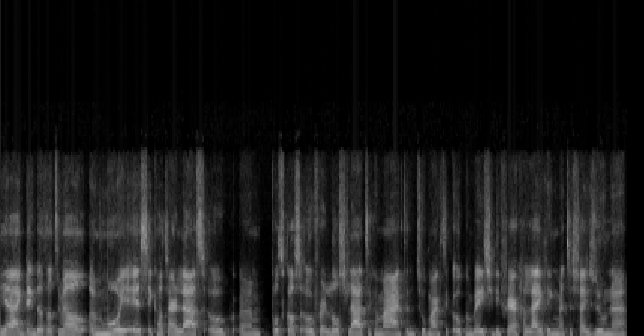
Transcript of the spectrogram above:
Ja, ik denk dat dat wel een mooie is. Ik had daar laatst ook een podcast over loslaten gemaakt. En toen maakte ik ook een beetje die vergelijking met de seizoenen.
